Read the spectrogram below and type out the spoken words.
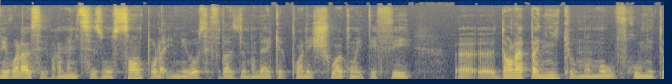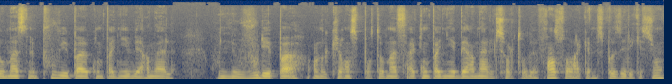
Mais voilà, c'est vraiment une saison sans pour la Ineos. Il faudra se demander à quel point les choix qui ont été faits euh, dans la panique au moment où Froome et Thomas ne pouvaient pas accompagner Bernal, ou ne voulaient pas, en l'occurrence pour Thomas, accompagner Bernal sur le Tour de France. Il faudra quand même se poser les questions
